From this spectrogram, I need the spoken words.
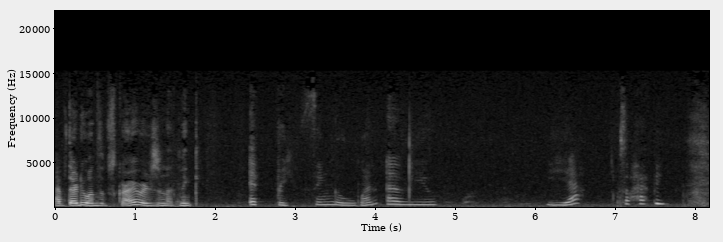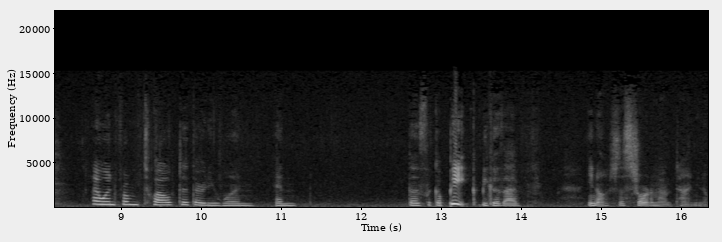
I have 31 subscribers, and I think every single one of you. Yeah, I'm so happy. I went from 12 to 31, and that's like a peak because I've, you know, it's just a short amount of time, you know,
